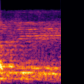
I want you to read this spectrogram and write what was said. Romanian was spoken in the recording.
Hallelujah.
